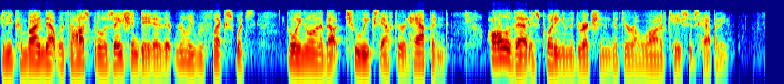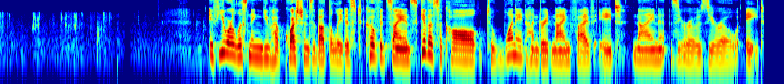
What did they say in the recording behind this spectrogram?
and you combine that with the hospitalization data that really reflects what's going on about two weeks after it happened, all of that is pointing in the direction that there are a lot of cases happening. If you are listening, you have questions about the latest COVID science, give us a call to 1 800 958 9008.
